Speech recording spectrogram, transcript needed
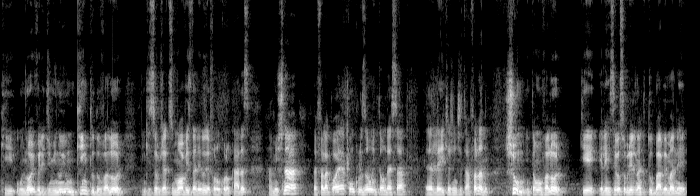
que o noivo ele diminui um quinto do valor em que esses objetos móveis da Nenúria foram colocadas, a Mishnah vai falar qual é a conclusão então dessa é, lei que a gente está falando. Shum, então o valor que ele recebeu sobre ele na Ktubá Bemané,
